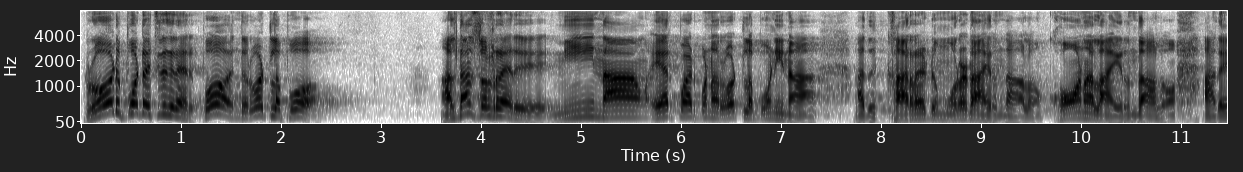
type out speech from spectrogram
ரோடு போட்டு வச்சிருக்கிறார். போ இந்த ரோட்டில் போ. அதுதான் சொல்றாரு நீ நான் ஏற்பாடு பண்ண ரோட்டில் போனீன்னா அது கரடு முரடாக இருந்தாலும் கோணலாக இருந்தாலும் அதை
